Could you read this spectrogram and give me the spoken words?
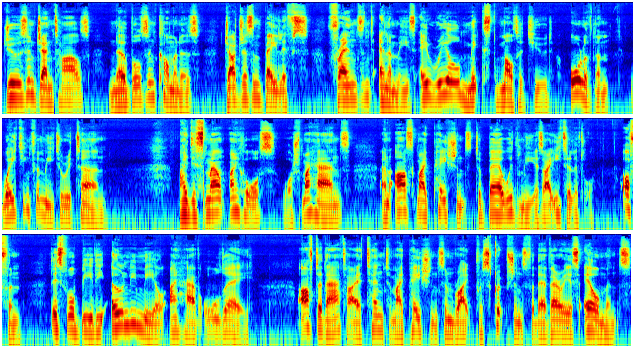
Jews and Gentiles, nobles and commoners, judges and bailiffs, friends and enemies, a real mixed multitude, all of them waiting for me to return. I dismount my horse, wash my hands, and ask my patients to bear with me as I eat a little. Often, this will be the only meal I have all day. After that, I attend to my patients and write prescriptions for their various ailments.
